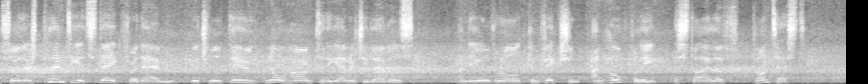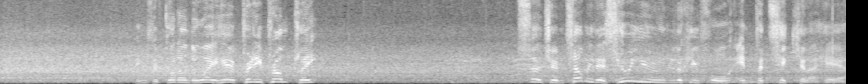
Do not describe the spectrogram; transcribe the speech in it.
So there's plenty at stake for them, which will do no harm to the energy levels and the overall conviction, and hopefully the style of contest. Things have got underway here pretty promptly. So, Jim, tell me this, who are you looking for in particular here?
